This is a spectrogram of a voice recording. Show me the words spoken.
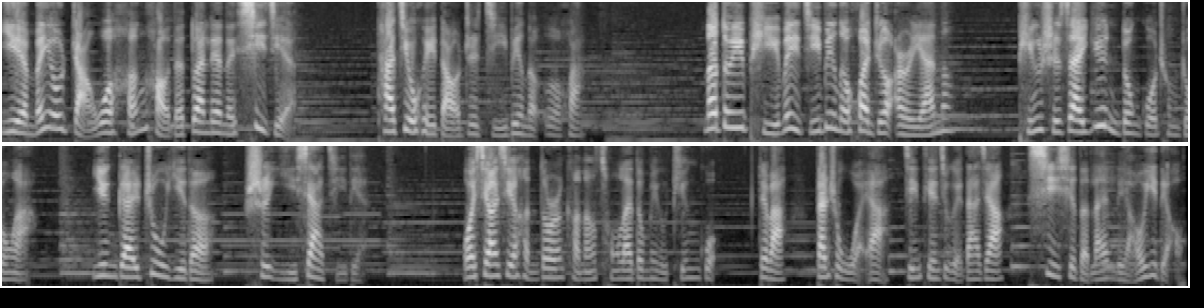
也没有掌握很好的锻炼的细节，它就会导致疾病的恶化。那对于脾胃疾病的患者而言呢，平时在运动过程中啊，应该注意的是以下几点。我相信很多人可能从来都没有听过，对吧？但是我呀，今天就给大家细细的来聊一聊，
